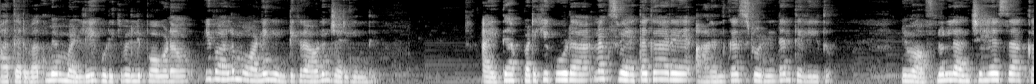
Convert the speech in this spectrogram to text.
ఆ తర్వాత మేము మళ్ళీ గుడికి వెళ్ళిపోవడం ఇవాళ మార్నింగ్ ఇంటికి రావడం జరిగింది. అయితే అప్పటికి కూడా నాకు శ్వేత గారే ఆనంద్ గారి స్టూడెంట్ అని తెలియదు. మేము ఆఫ్టర్నూన్ లంచ్ చేశాక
